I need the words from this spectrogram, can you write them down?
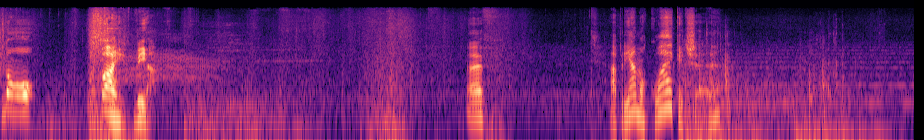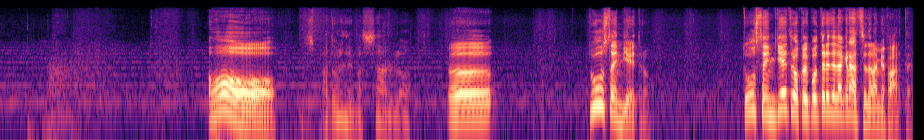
No! Vai, via. F. Apriamo qua e che c'è? Oh! Spadone del vassallo. Uh, tu stai indietro. Tu stai indietro col potere della grazia dalla mia parte.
